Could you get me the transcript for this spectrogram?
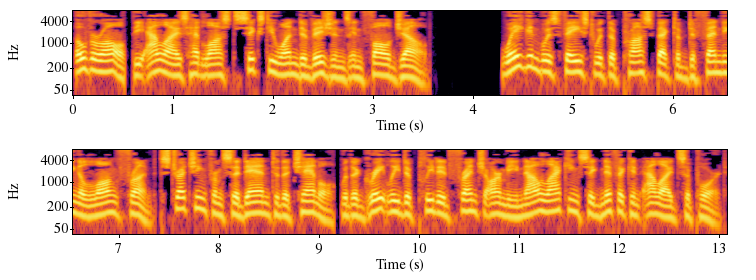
Overall, the Allies had lost 61 divisions in Fall Gelb. Weygand was faced with the prospect of defending a long front stretching from Sedan to the Channel, with a greatly depleted French army now lacking significant Allied support.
